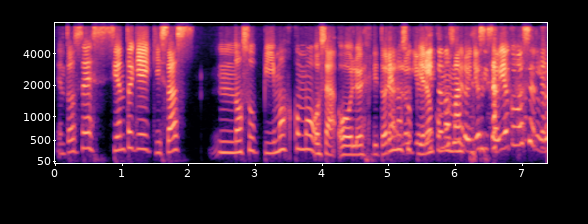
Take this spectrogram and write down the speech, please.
Entonces siento que quizás no supimos cómo, o sea, o los escritores no supieron cómo más. Yo sí sabía cómo hacerlo.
